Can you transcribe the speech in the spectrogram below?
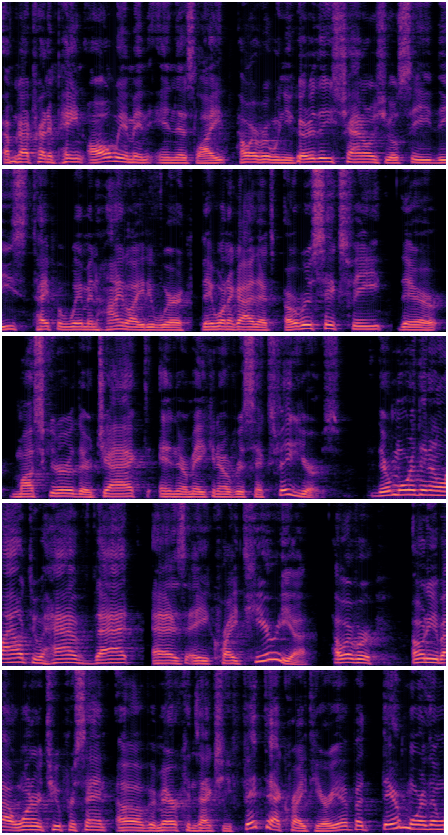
I'm not trying to paint all women in this light. However, when you go to these channels, you'll see these type of women highlighted where they want a guy that's over six feet, they're muscular, they're jacked, and they're making over six figures. They're more than allowed to have that as a criteria. However, only about 1 or 2% of Americans actually fit that criteria, but they're more than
